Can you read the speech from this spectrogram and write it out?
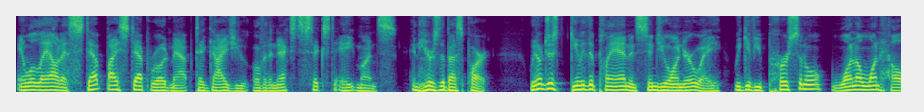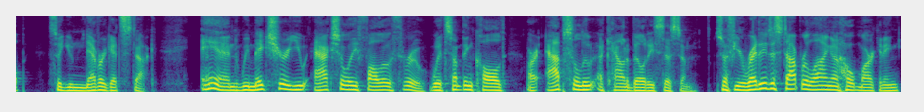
and we'll lay out a step by step roadmap to guide you over the next six to eight months. And here's the best part we don't just give you the plan and send you on your way, we give you personal one on one help so you never get stuck. And we make sure you actually follow through with something called our absolute accountability system. So if you're ready to stop relying on hope marketing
